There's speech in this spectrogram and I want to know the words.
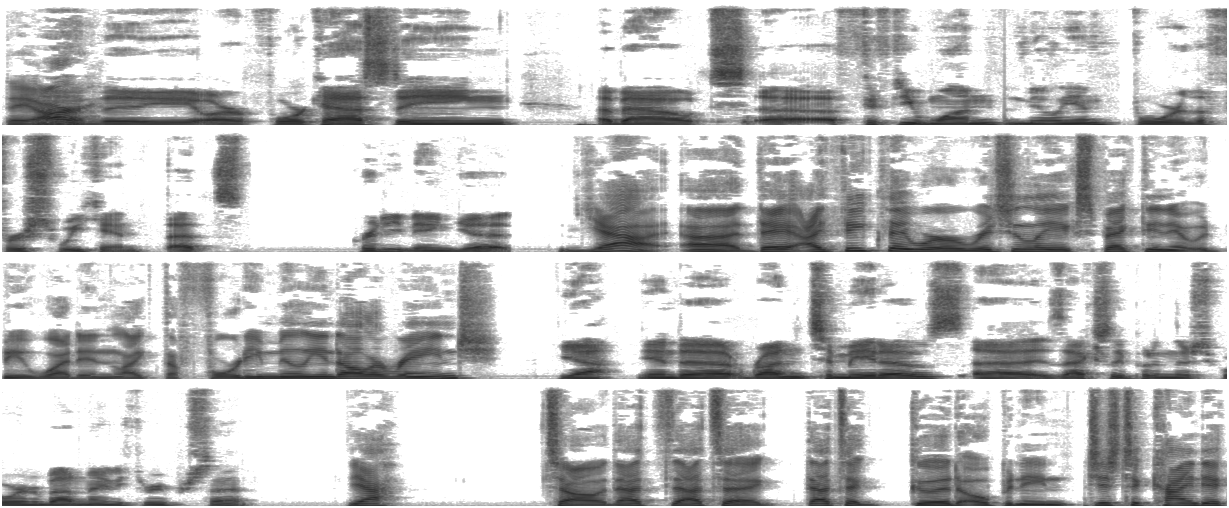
They Uh, are. they are forecasting about uh, 51 million for the first weekend. That's pretty dang good. Yeah, uh, they. I think they were originally expecting it would be what in like the forty million dollar range. Yeah, and uh, Rotten Tomatoes uh, is actually putting their score in about 93%. Yeah, so that's that's a that's a good opening. Just to kind of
